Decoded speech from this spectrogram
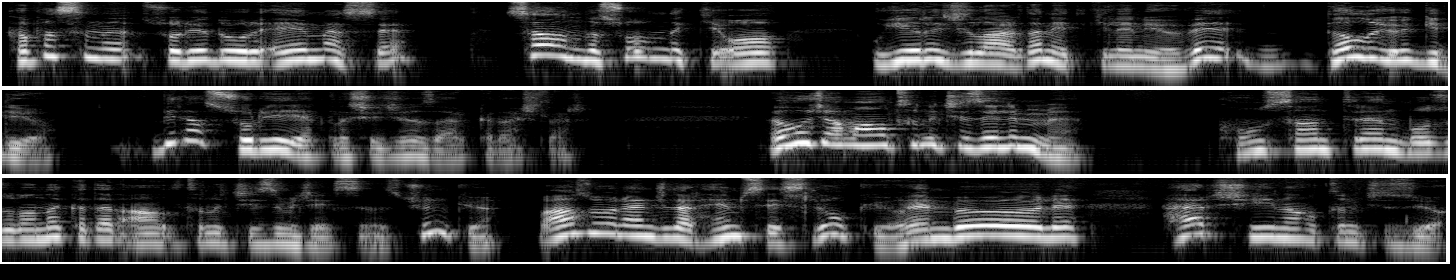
kafasını soruya doğru eğmezse sağında solundaki o uyarıcılardan etkileniyor ve dalıyor gidiyor. Biraz soruya yaklaşacağız arkadaşlar. E hocam altını çizelim mi? Konsantren bozulana kadar altını çizmeyeceksiniz. Çünkü bazı öğrenciler hem sesli okuyor hem böyle her şeyin altını çiziyor.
